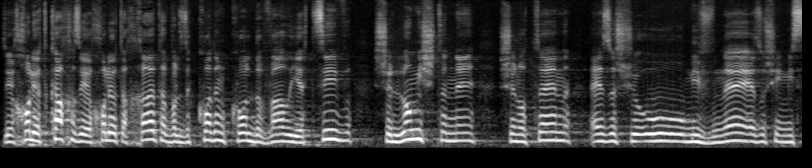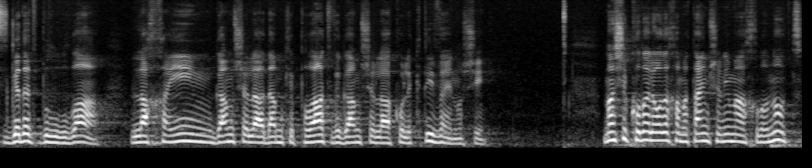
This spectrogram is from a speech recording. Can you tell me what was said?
זה יכול להיות ככה, זה יכול להיות אחרת, אבל זה קודם כל דבר יציב, שלא משתנה, שנותן איזשהו מבנה, איזושהי מסגדת ברורה לחיים, גם של האדם כפרט וגם של הקולקטיב האנושי. מה שקורה לאורך המאתיים שנים האחרונות,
